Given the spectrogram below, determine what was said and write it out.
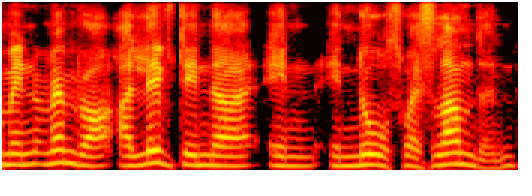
I mean, remember, I- lived in uh, in in northwest London,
